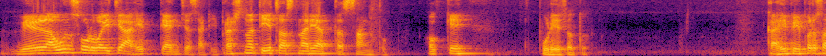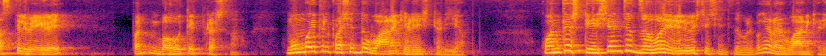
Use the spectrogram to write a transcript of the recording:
वेळ लावून सोडवायचे आहेत त्यांच्यासाठी. प्रश्न तेच असणारे आत्ताच सांगतो. ओके पुढे जातो. काही पेपर्स असतील वेगळे पण बहुतेक प्रश्न. मुंबईतील प्रसिद्ध वानखेडे स्टेडियम कोणत्या स्टेशनच्या जवळ आहे? रेल्वे स्टेशनच्या जवळ बघा वानखेडे.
